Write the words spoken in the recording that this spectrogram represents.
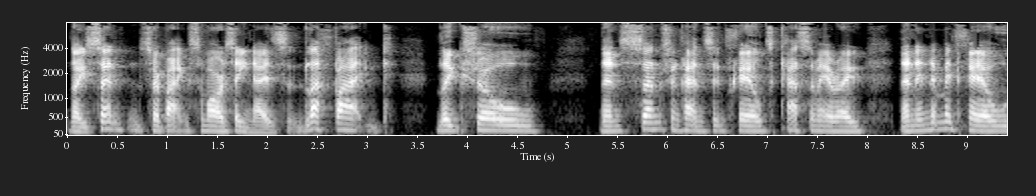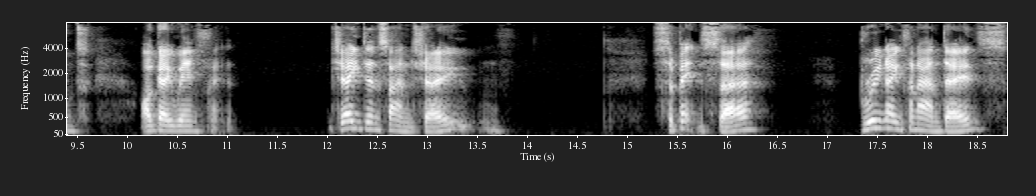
No, centre backs, Martinez. Left back, Luke Shaw. Then central midfield, Casemiro. Then in the midfield, I'll go with Jadon Sancho, Sabitzer, Bruno Fernandes,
